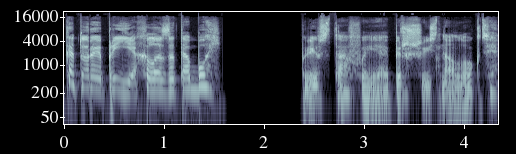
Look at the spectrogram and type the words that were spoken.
которая приехала за тобой». Привстав и опершись на локте,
